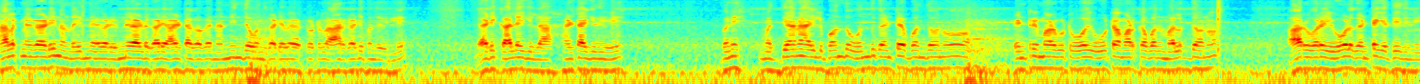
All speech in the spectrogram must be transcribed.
ನಾಲ್ಕನೇ ಗಾಡಿ, ನಂದು ಐದನೇ ಗಾಡಿ, ಇನ್ನೂ ಎರಡು ಗಾಡಿ ಆಲ್ಟ್ ಆಗವೆ. ನನ್ನ ಹಿಂದೆ ಒಂದು ಗಾಡಿ ಅವೆ. ಟೋಟಲ್ ಆರು ಗಾಡಿ ಬಂದವು ಇಲ್ಲಿ. ಗಾಡಿ ಖಾಲಿಯಾಗಿಲ್ಲ ಹಾಲ್ಟ್ ಆಗಿದ್ದೀವಿ. ಬನ್ನಿ, ಮಧ್ಯಾಹ್ನ ಇಲ್ಲಿ ಬಂದು ಒಂದು ಗಂಟೆ ಬಂದವನು ಎಂಟ್ರಿ ಮಾಡಿಬಿಟ್ಟು ಹೋಗಿ ಊಟ ಮಾಡ್ಕೊ ಬಂದು ಮಲಗ್ದವನು. ಆರೂವರೆ, ಏಳು ಗಂಟೆಗೆ ಎದ್ದಿದ್ದೀನಿ.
